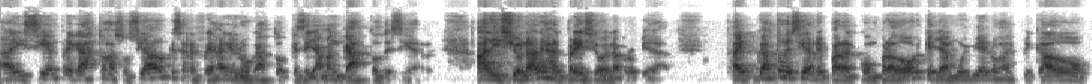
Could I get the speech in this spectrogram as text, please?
hay siempre gastos asociados que se reflejan en los gastos que se llaman gastos de cierre, adicionales al precio de la propiedad. Hay gastos de cierre para el comprador, que ya muy bien los ha explicado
